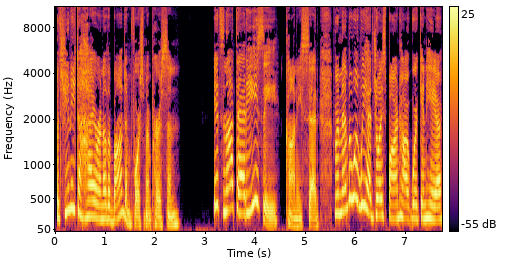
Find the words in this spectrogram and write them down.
but you need to hire another bond enforcement person. It's not that easy, Connie said. Remember when we had Joyce Barnhart working here?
